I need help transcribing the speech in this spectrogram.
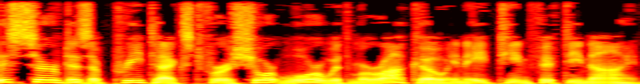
This served as a pretext for a short war with Morocco in 1859.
